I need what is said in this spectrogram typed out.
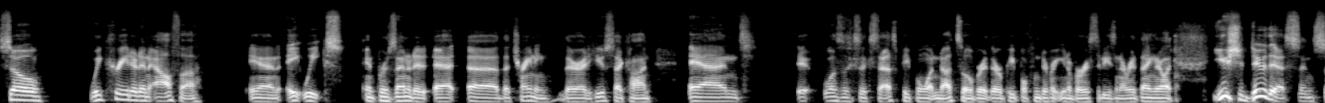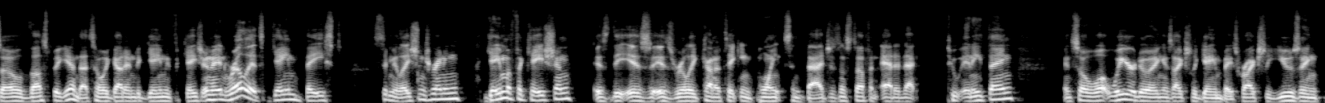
So we created an alpha in eight weeks and presented it at uh, the training there at HouSecCon. And it was a success. People went nuts over it. There were people from different universities and everything. They're like, you should do this. And so thus began. That's how we got into gamification. And really it's game-based simulation training. Gamification is the is is really kind of taking points and badges and stuff and added that to anything. And so what we are doing is actually game based. We're actually using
